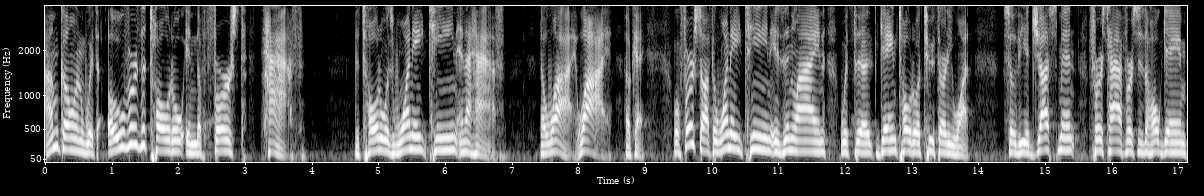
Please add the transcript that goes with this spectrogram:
I'm going with over the total in the first half. The total was 118 and a half. Now, why? Why? Okay. Well, first off, the 118 is in line with the game total of 231. So the adjustment, first half versus the whole game,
